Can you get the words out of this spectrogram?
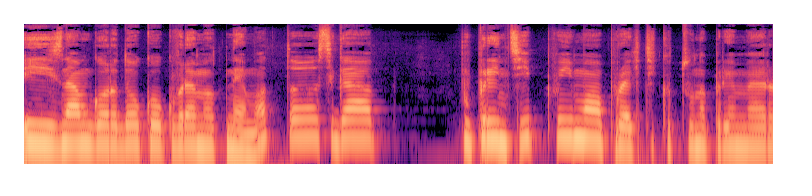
и знам горе-долу колко време отнемат. А, сега по принцип има проекти, като например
